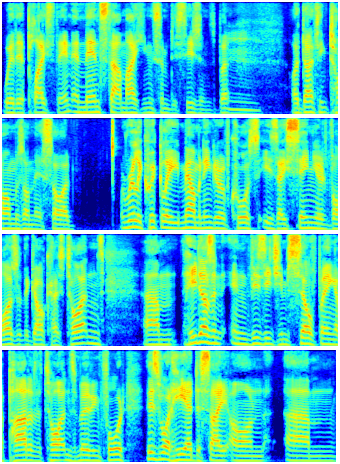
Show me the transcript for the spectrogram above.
where they're placed then, and then start making some decisions. But mm. I don't think time was on their side. Really quickly, Mal Meninga, of course, is a senior advisor at the Gold Coast Titans. Um, he doesn't envisage himself being a part of the Titans moving forward. This is what he had to say on um,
